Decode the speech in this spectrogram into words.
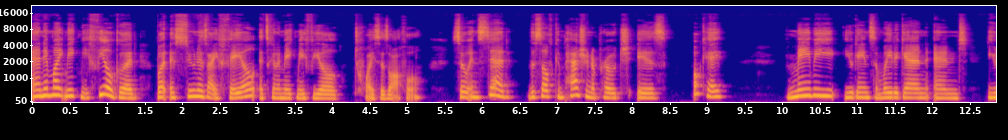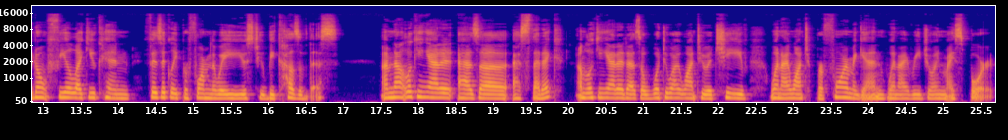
And it might make me feel good, but as soon as I fail, it's going to make me feel twice as awful. So instead, the self compassion approach is okay, maybe you gain some weight again and you don't feel like you can physically perform the way you used to because of this. I'm not looking at it as a aesthetic. I'm looking at it as a what do I want to achieve when I want to perform again when I rejoin my sport?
